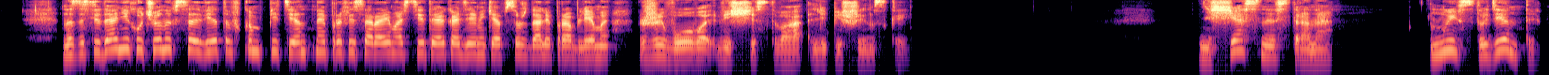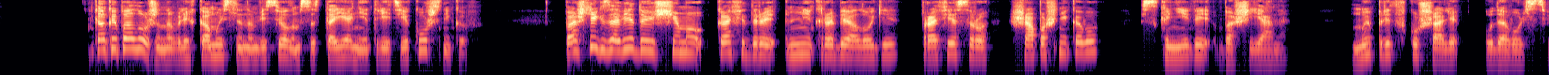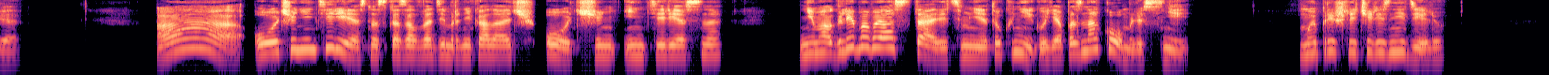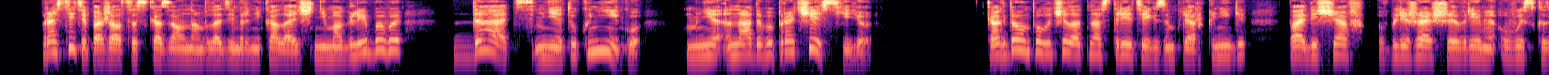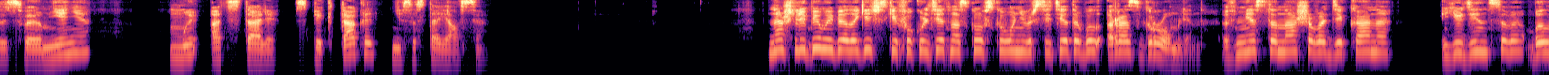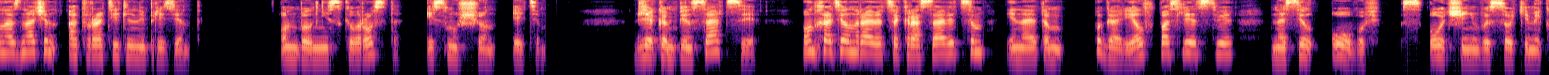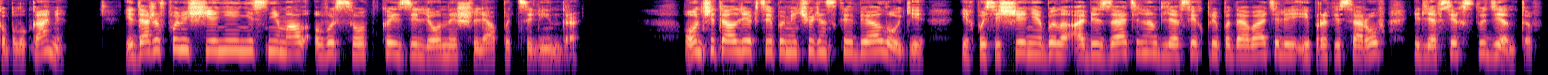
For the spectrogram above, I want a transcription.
На заседаниях ученых советов компетентные профессора и маститые академики обсуждали проблемы живого вещества Лепешинской. Несчастная страна. Мы, студенты, как и положено в легкомысленном веселом состоянии третьекурсников, пошли к заведующему кафедрой микробиологии, профессору Шапошникову, с книгой Башьяна. Мы предвкушали удовольствие. «А, очень интересно», — сказал Владимир Николаевич, — «очень интересно. Не могли бы вы оставить мне эту книгу, я познакомлюсь с ней?» Мы пришли через неделю. «Простите, пожалуйста», — сказал нам Владимир Николаевич, «не могли бы вы дать мне эту книгу? Мне надо бы прочесть ее». Когда он получил от нас третий экземпляр книги, пообещав в ближайшее время высказать свое мнение, мы отстали. Спектакль не состоялся. Наш любимый биологический факультет Московского университета был разгромлен. Вместо нашего декана Юдинцева был назначен отвратительный презент. Он был низкого роста и смущен этим. Для компенсации он хотел нравиться красавицам и на этом погорел впоследствии, носил обувь с очень высокими каблуками и даже в помещении не снимал высокой зеленой шляпы цилиндра. Он читал лекции по мичуринской биологии. Их посещение было обязательным для всех преподавателей и профессоров и для всех студентов.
